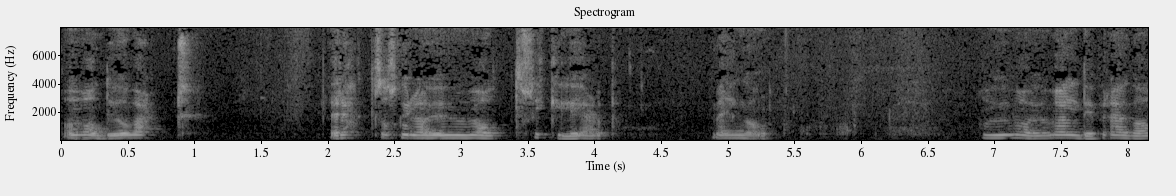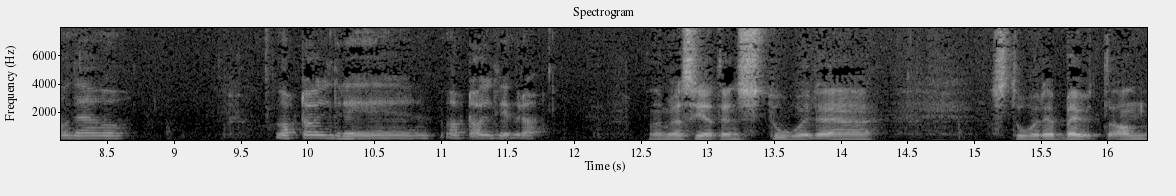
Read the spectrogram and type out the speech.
Og hadde jo vært rett, så skulle hun hatt skikkelig hjelp med en gang. Og hun var jo veldig prega av det og ble aldri, ble aldri bra. Da må jeg si at den store store bautaen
